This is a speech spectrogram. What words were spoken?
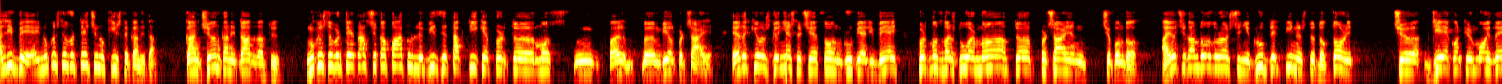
Alibeaj nuk është e vërtetë që nuk ishte kandidat. Kanë qenë kandidatët aty. Nuk është e vërtetë as që ka patur lëvizje taktike për të mos mbjell përçarje. Edhe kjo është gënjeshtër që e thonë grupi Alibeaj për të mos vazhduar më tej përçarjen që po ndodh. Ajo që ka ndodhur është që një grup delfinësh të doktorit që dje e konfirmoi dhe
